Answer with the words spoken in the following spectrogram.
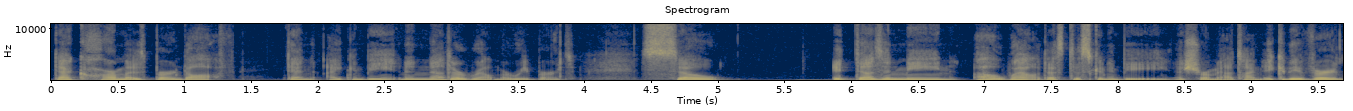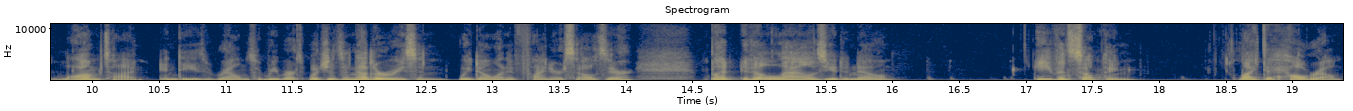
that karma is burned off. Then I can be in another realm of rebirth. So it doesn't mean, oh, wow, that's just going to be a short amount of time. It could be a very long time in these realms of rebirth, which is another reason we don't want to find ourselves there. But it allows you to know even something like the hell realm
